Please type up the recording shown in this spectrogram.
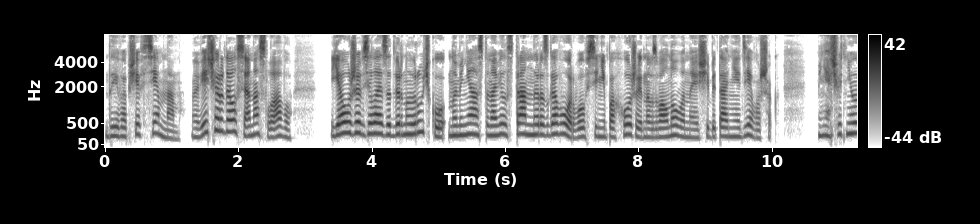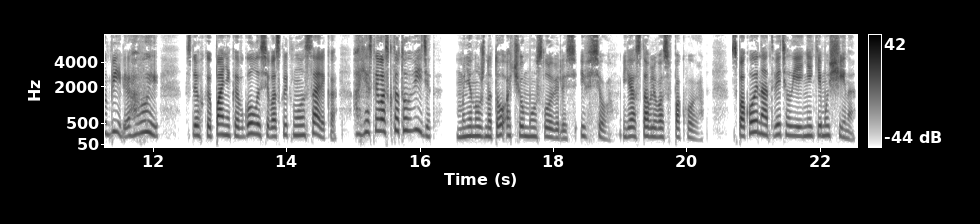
да и вообще всем нам. Вечер дался на славу. Я уже взялась за дверную ручку, но меня остановил странный разговор, вовсе не похожий на взволнованное щебетание девушек. «Меня чуть не убили, а вы...» С легкой паникой в голосе воскликнула Сарика. «А если вас кто-то увидит?» «Мне нужно то, о чем мы условились, и все. Я оставлю вас в покое». Спокойно ответил ей некий мужчина.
